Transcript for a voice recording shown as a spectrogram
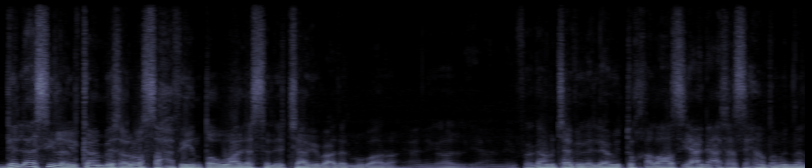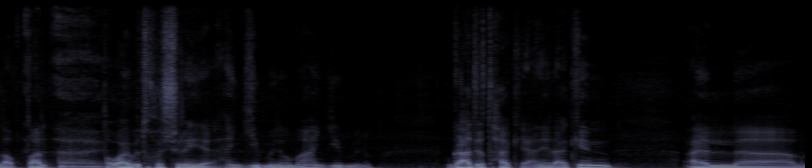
دي الأسئلة اللي كان بيسألوها الصحفيين طوال يسال تشافي بعد المباراة. يعني قال يعني فقام تشافي قال لهم أنتم خلاص يعني على أساس إحنا ضمننا الأبطال. آه. طوال بتخش لي هنجيب منو ما هنجيب منو. وقاعد يضحك يعني. لكن ال-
